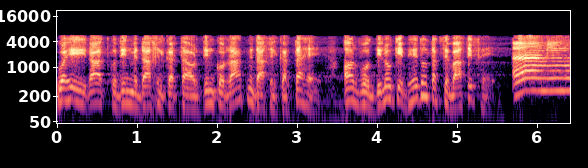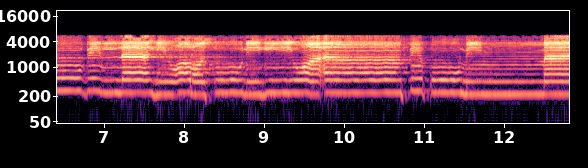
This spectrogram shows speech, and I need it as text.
وہی رات کو دن میں داخل کرتا اور دن کو رات میں داخل کرتا ہے اور وہ دلوں کے بھیدوں تک سے واقف ہے۔ آمنوا بالله ورسوله وأنفقوا مما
